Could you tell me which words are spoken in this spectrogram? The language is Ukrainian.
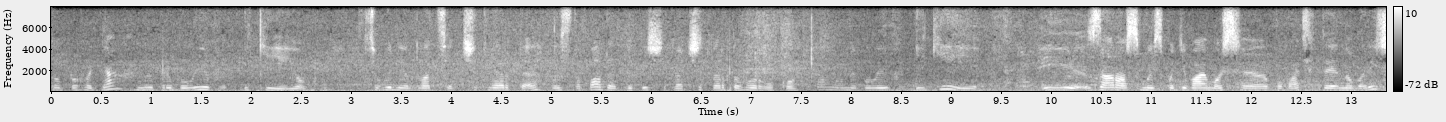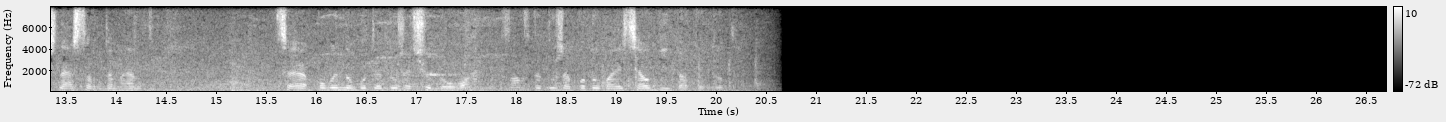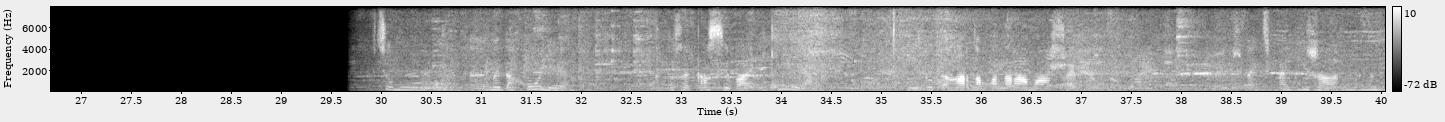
Доброго дня. Ми прибули в Ікею. Сьогодні 24 листопада 2024 року. Давно не були в Ікеї, і зараз ми сподіваємося побачити новорічний асортимент. Це повинно бути дуже чудово. Завжди дуже подобається обідати тут. Цьому е, медахолі дуже красива ікея. І тут гарна панорама Шеффілду. Шведська їжа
